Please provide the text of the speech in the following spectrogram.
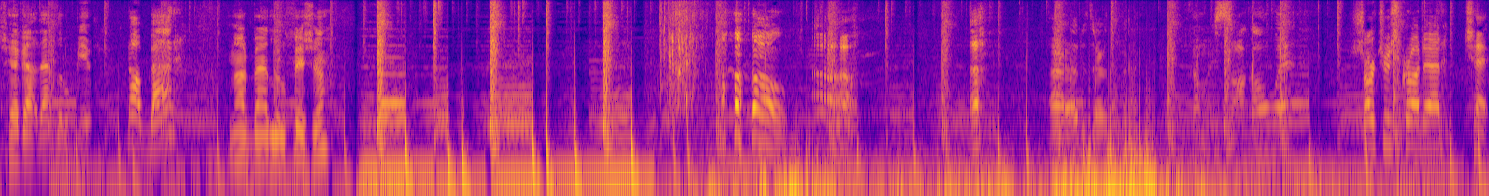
Check out that little beauty. Not bad. Not a bad little fish, huh? Oh! Chartreuse crawdad, check.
